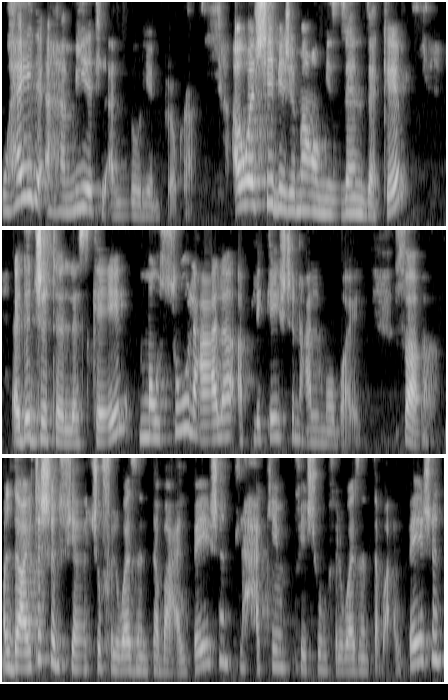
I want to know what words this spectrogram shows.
وهيدي أهمية ال Allurion program أول شيء بيجي معه ميزان ذكي. digital scale موصول على application على الموبايل. فال dietitian فيها تشوف الوزن تبع ال patient الحكيم في يشوف الوزن تبع ال patient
